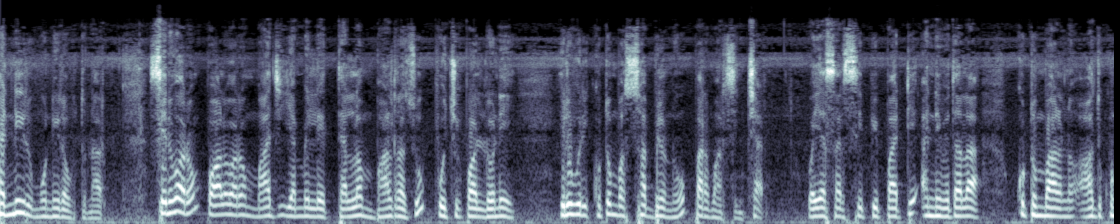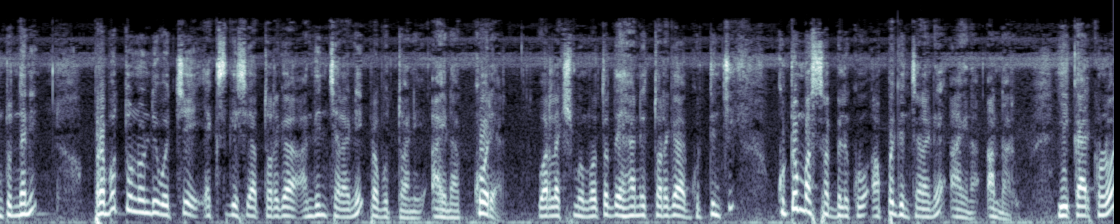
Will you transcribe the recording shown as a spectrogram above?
కన్నీరు మున్నీరవుతున్నారు. శనివారం పోలవరం మాజీ ఎమ్మెల్యే తెల్లం బాలరాజు పూచిపాడులోని ఇరువురి కుటుంబ సభ్యులను పరామర్శించారు. వైఎస్ఆర్సీపీ పార్టీ అన్ని విధాల కుటుంబాలను ఆదుకుంటుందని ప్రభుత్వం నుండి వచ్చే ఎక్స్గేసియా త్వరగా అందించాలని ప్రభుత్వాన్ని ఆయన కోరారు. వరలక్ష్మి మృతదేహాన్ని త్వరగా గుర్తించి కుటుంబ సభ్యులకు అప్పగించాలని ఆయన అన్నారు. ఈ కార్యక్రమంలో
